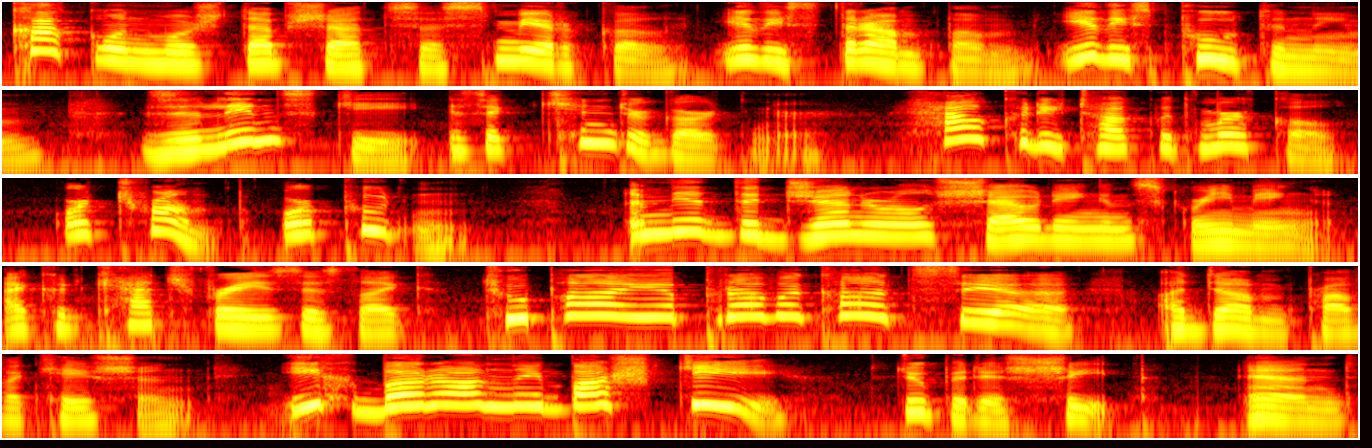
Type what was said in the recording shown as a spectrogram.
Как он может общаться с Меркель или с Трампом или с Путиным? Zelensky is a kindergartner. How could he talk with Merkel or Trump or Putin? Amid the general shouting and screaming, I could catch phrases like «Тупая провокация», a dumb provocation, «Их бараны башки», stupid as sheep, and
